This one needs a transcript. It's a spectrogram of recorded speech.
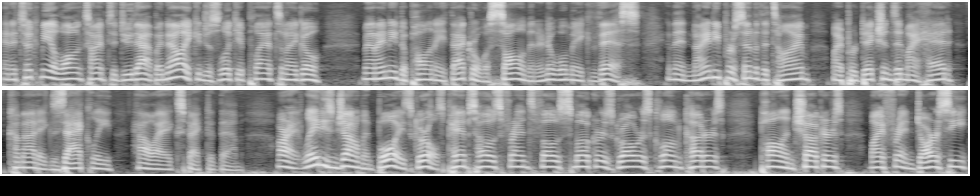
And it took me a long time to do that. But now I can just look at plants and I go, man, I need to pollinate that girl with Solomon and it will make this. And then 90% of the time, my predictions in my head come out exactly how I expected them. All right, ladies and gentlemen, boys, girls, pimps, hoes, friends, foes, smokers, growers, clone cutters, pollen chuckers, my friend Darcy.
